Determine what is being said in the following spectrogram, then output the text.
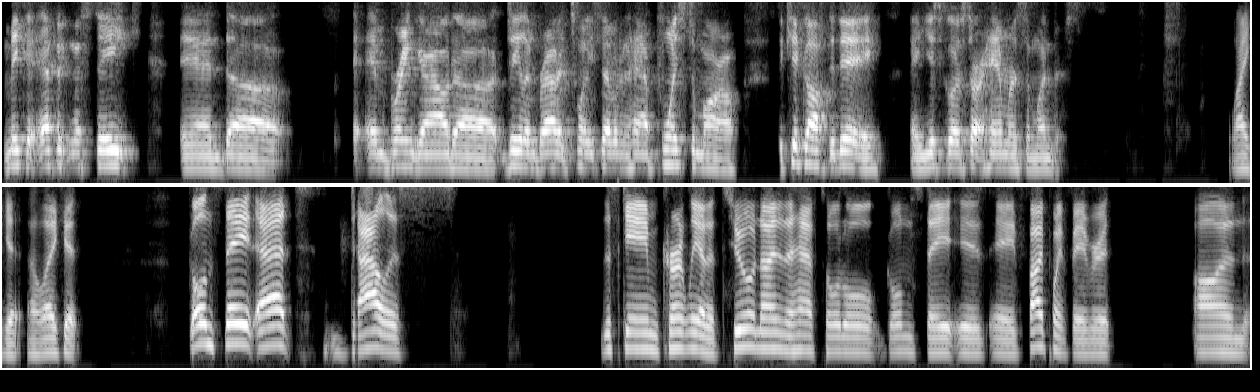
make an epic mistake and uh, and bring out uh, Jaylen Brown at 27 and a half points tomorrow to kick off the day, and you're just going to start hammering some unders. Like it. I like it. Golden State at Dallas. This game currently at a 209 and a half total. Golden State is a five point favorite. On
